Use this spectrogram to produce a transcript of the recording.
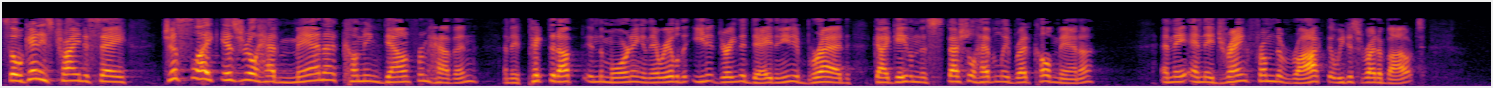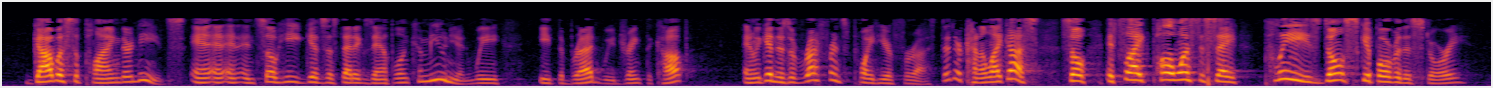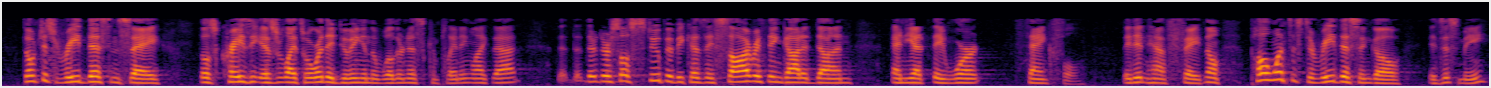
So, again, he's trying to say, just like Israel had manna coming down from heaven, and they picked it up in the morning and they were able to eat it during the day. They needed bread. God gave them this special heavenly bread called manna. And they, and they drank from the rock that we just read about. God was supplying their needs. And, and, and so he gives us that example in communion. We eat the bread, we drink the cup. And again, there's a reference point here for us. They're kind of like us. So it's like Paul wants to say, please don't skip over this story. Don't just read this and say, those crazy Israelites, what were they doing in the wilderness complaining like that? They're, so stupid because they saw everything God had done, and yet they weren't thankful. They didn't have faith. No, Paul wants us to read this and go, Is this me?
